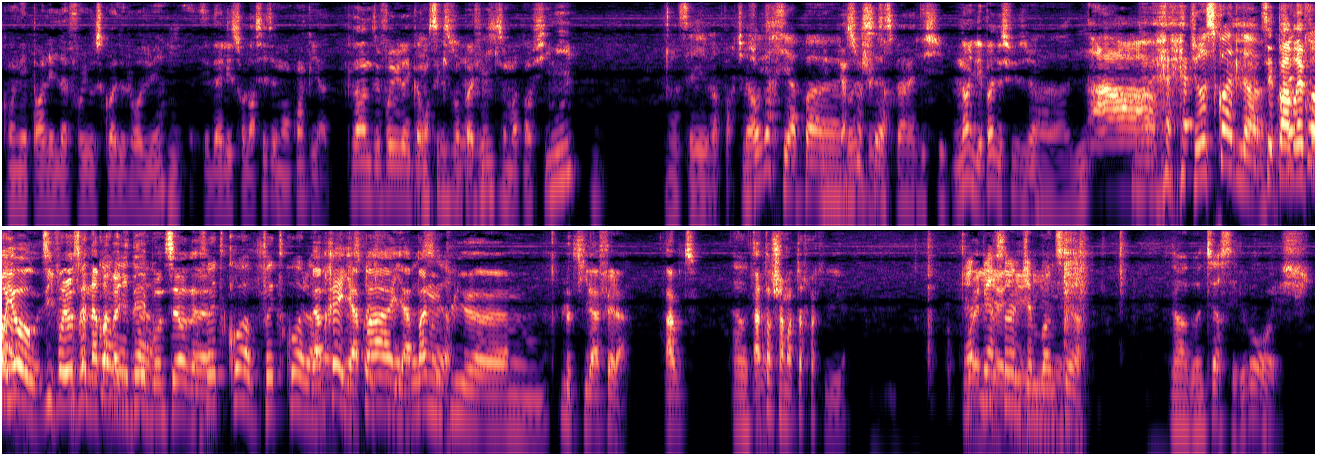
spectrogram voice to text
qu'on ait parlé de la Folio Squad aujourd'hui Mm. et d'aller sur leur site et de me rendre compte qu'il y a plein de Folio qui avaient commencé qui sont pas finis, qui sont maintenant finis. Ah, ça y est, il va partir. Mais regarde s'il n'y a pas Bien euh, sûr, bonne je vais sœur disparaître. dessus. Non, il est pas dessus déjà. Euh, non Tu squad là C'est pas vrai Folio Si Vous Squad n'a pas validé Bonser. Vous faites quoi Vous faites quoi là Mais après, il y a pas, y a pas non plus euh, l'autre qu'il a fait là. Out. Attends, je suis un menteur, je crois qu'il y est. Il y a Ouais, il y a- personne qui aime Bouncer. Non, bonne sœur, c'est lourd, wesh.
